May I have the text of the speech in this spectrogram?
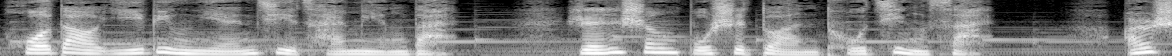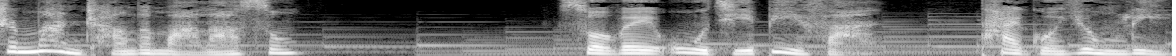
活到一定年纪，才明白，人生不是短途竞赛，而是漫长的马拉松。所谓物极必反，太过用力，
